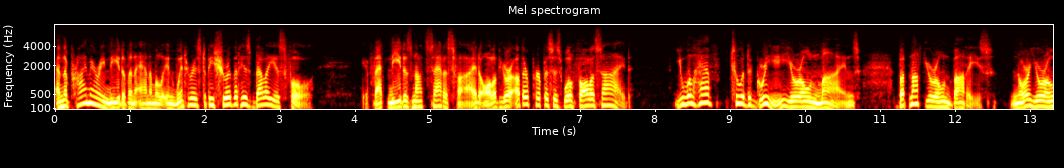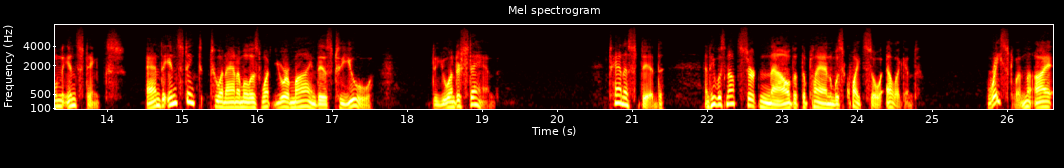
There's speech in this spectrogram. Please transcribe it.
and the primary need of an animal in winter is to be sure that his belly is full. If that need is not satisfied, all of your other purposes will fall aside. You will have, to a degree, your own minds, but not your own bodies, nor your own instincts. And instinct to an animal is what your mind is to you. Do you understand? Tanis did, and he was not certain now that the plan was quite so elegant. Raistlin, I...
